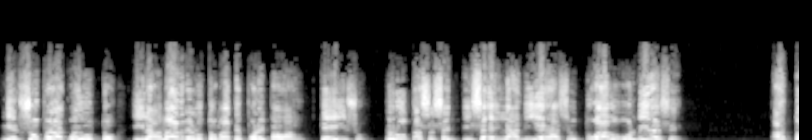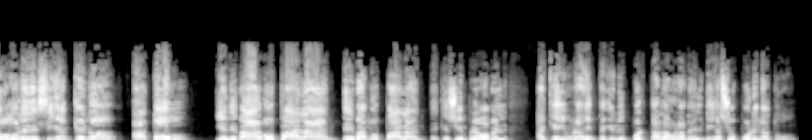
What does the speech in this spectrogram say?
ni el superacueducto y la madre de los tomates por ahí para abajo. ¿Qué hizo? Ruta 66, la 10 hacia Utuado, olvídese. A todos le decían que no, a todos. Y él vamos para adelante, vamos para adelante, que siempre va a haber. Aquí hay una gente que no importa la hora del día, se oponen a todo.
